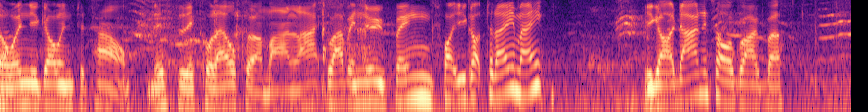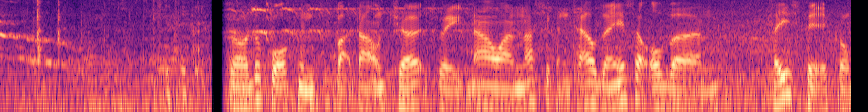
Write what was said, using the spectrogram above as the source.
So when you go into town, this little helper mine like grabbing new things. What you got today, mate? You got a dinosaur grabber. So I'm just walking back down Church Street now and as you can tell there is a other um, police vehicle.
